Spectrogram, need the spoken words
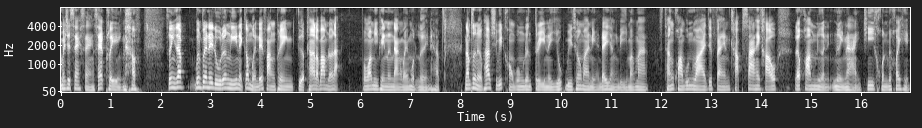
ไม่ใช่แทรกแซงแทรกเพลงนะครับ ซึ่งถ้าเพื่อนๆได้ดูเรื่องนี้เนี่ยก็เหมือนได้ฟังเพลงเกือบทั้งอัลบั้มแล้วล่ะ เพราะว่ามีเพลงดังๆไว้หมดเลยนะครับนำเสนอภาพชีวิตของวงดนตรีในยุคบีเทิลมาเนี่ยได้อย่างดีมากๆ ทั้งความวุ่นวายที่แฟนคลับสร้างให้เขา และความเหนื่อยเหนื่อยหน่ายที่คนไม่ค่อยเห็น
